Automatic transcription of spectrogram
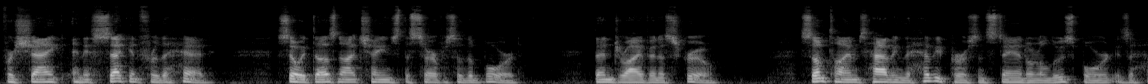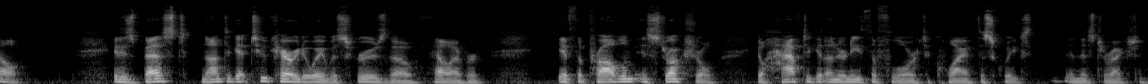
for shank and a second for the head, so it does not change the surface of the board. Then drive in a screw. Sometimes having the heavy person stand on a loose board is a help. It is best not to get too carried away with screws, though, however. If the problem is structural, you'll have to get underneath the floor to quiet the squeaks in this direction.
